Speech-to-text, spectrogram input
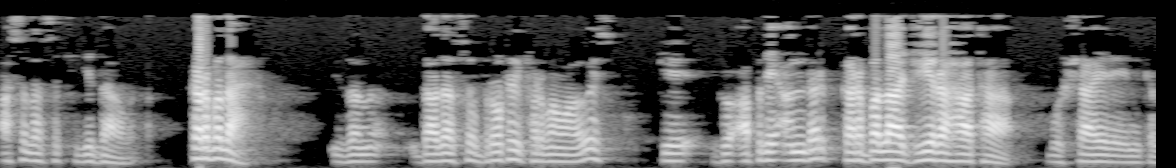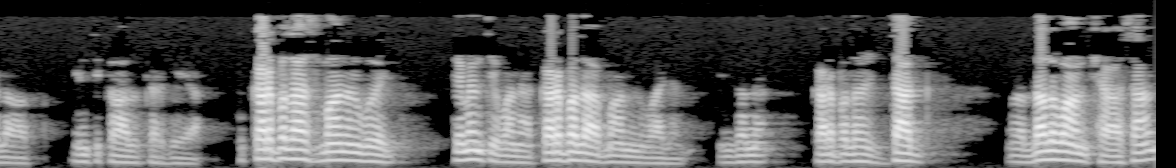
اصل ہسا یہ دعوت کربلا زن دادا صاحب بروٹے فرماوا کہ جو اپنے اندر کربلا جی رہا تھا وہ شاعر انقلاب انتقال کر گیا۔ کربلا مانن ول تمن تہ ونان کربلا مانن والن۔ زن کربلا دگ للوان آسان۔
